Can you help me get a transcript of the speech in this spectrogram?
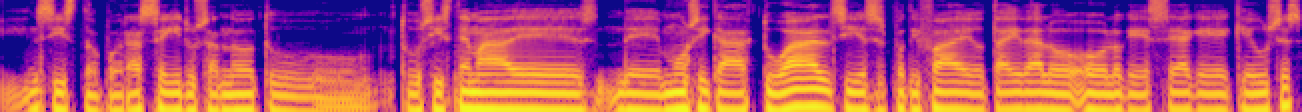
insisto, podrás seguir usando tu, sistema de, música actual, si es Spotify o Tidal o, lo que sea que, uses.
